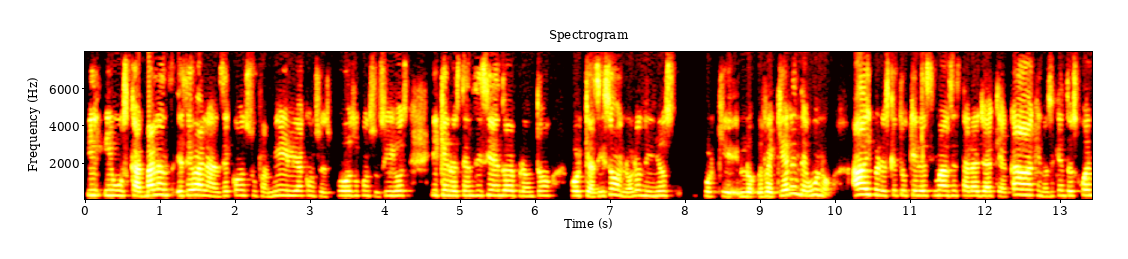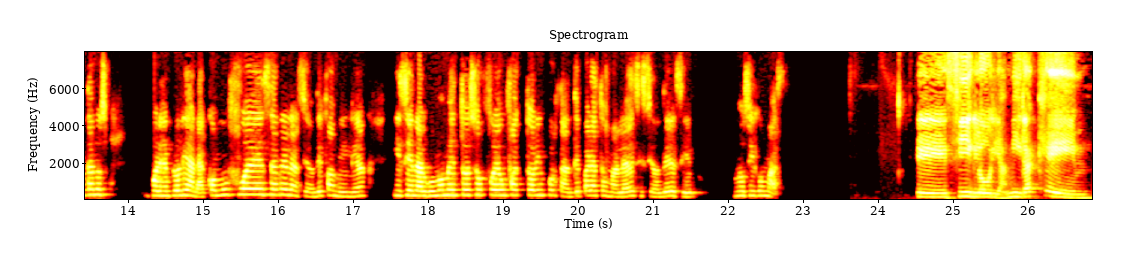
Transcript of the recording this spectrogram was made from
y, buscar balance, ese balance con su familia, con su esposo, con sus hijos, y que no estén diciendo de pronto, porque así son, ¿no? Los niños, porque lo requieren de uno, ay, pero es que tú quieres más estar allá que acá, que no sé qué, entonces cuéntanos, por ejemplo, Liana, ¿cómo fue esa relación de familia? Y si en algún momento eso fue un factor importante para tomar la decisión de decir, no sigo más. Eh, sí, Gloria, mira que,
